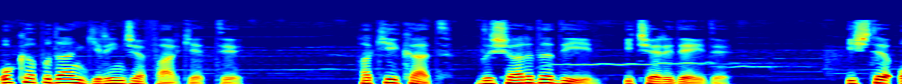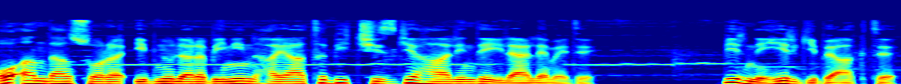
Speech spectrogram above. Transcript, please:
O kapıdan girince fark etti. Hakikat, dışarıda değil, içerideydi. İşte o andan sonra İbnül Arabi'nin hayatı bir çizgi halinde ilerlemedi. Bir nehir gibi aktı.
